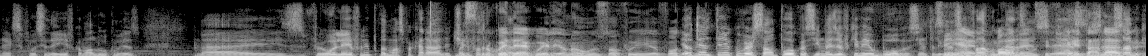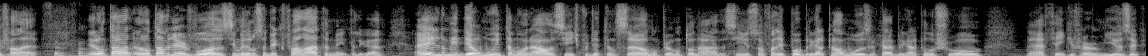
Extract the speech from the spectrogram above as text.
né? Se fosse daí ia ficar maluco mesmo. Mas eu olhei e falei, pô, massa pra caralho. Mas você trocou ideia com ele ou não? Só foi a foto? Eu mesmo? tentei conversar um pouco, assim, mas eu fiquei meio burro, assim, tá ligado? Sim, você é, falar normal, com o cara, né? você, você, fica é, retardado, você não sabe né? o que falar. falar. Eu, não tava, eu não tava nervoso, assim, mas eu não sabia o que falar também, tá ligado? Aí ele não me deu muita moral, assim, tipo, de atenção, não perguntou nada, assim, só falei, pô, obrigado pela música, cara, obrigado pelo show, né? Thank you for your music.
